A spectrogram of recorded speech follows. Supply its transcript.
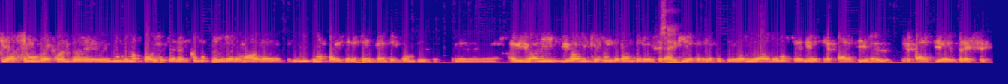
si hacemos un recuento de nunca hemos podido tener, como ustedes ya lo hemos hablado, nunca hemos podido tener todo el plantel completo. Eh, a Vivani, Vivani, que es un delantero de jerarquía para la categoría, lo hemos tenido tres partidos, tres partidos de 13.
